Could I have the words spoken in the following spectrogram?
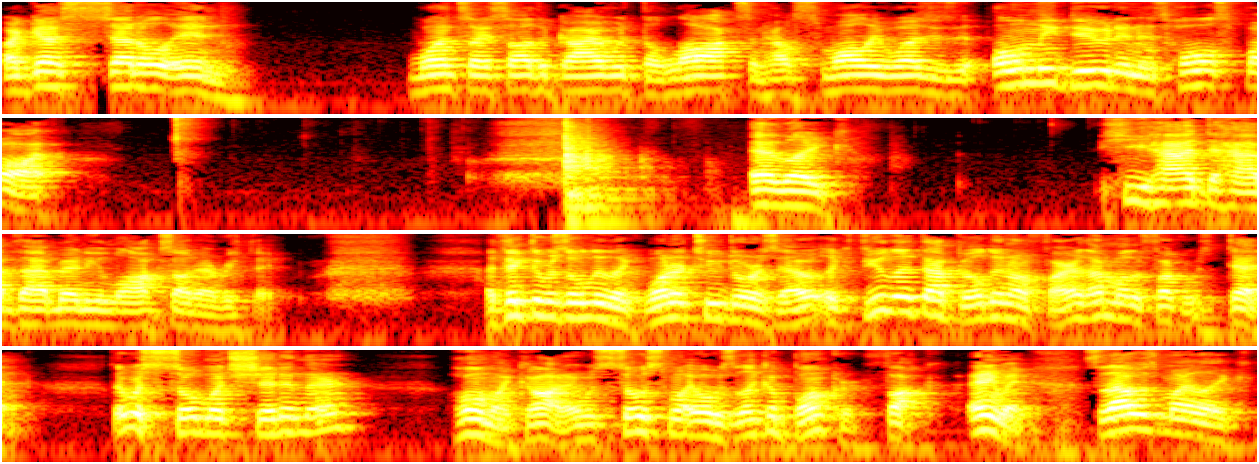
I guess settle in once I saw the guy with the locks and how small he was. He's the only dude in his whole spot. And like he had to have that many locks on everything. I think there was only like one or two doors out. Like if you lit that building on fire, that motherfucker was dead. There was so much shit in there. Oh my god, it was so small. It was like a bunker. Fuck. Anyway, so that was my like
